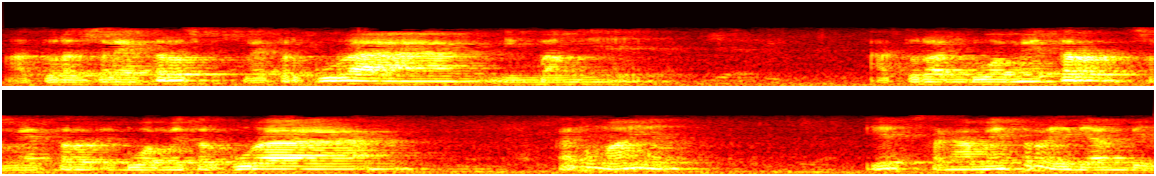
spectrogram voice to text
aturan seleter seleter kurang nimbangnya. Aturan 2 meter semeter 2 eh, meter kurang. Kan lumayan. Ya setengah meter ya diambil.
